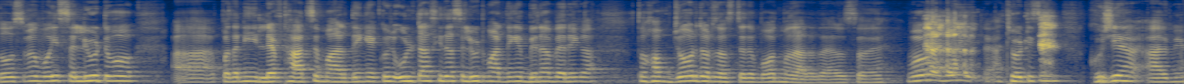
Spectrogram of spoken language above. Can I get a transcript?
तो उसमें वही सल्यूट वो आ, पता नहीं लेफ़्ट हाथ से मार देंगे कुछ उल्टा सीधा सल्यूट मार देंगे बिना बैरे का तो हम ज़ोर ज़ोर से हँसते थे बहुत मज़ा आता था यार उस समय। वो छोटी सी खुशियाँ आर्मी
